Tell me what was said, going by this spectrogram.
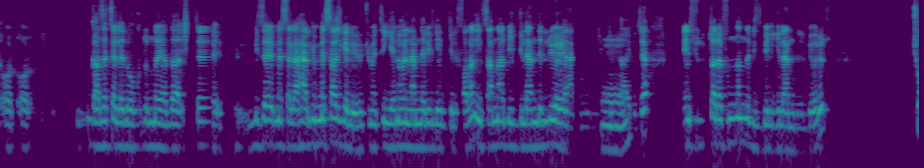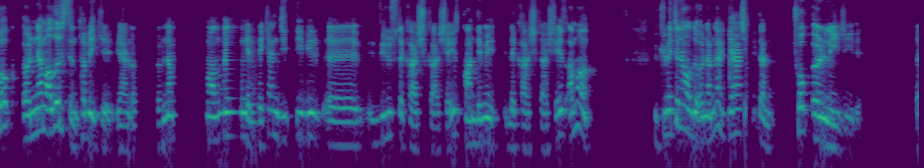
or, or, gazeteleri okuduğumda ya da işte bize mesela her gün mesaj geliyor hükümetin yeni önlemleriyle ilgili falan. insanlar bilgilendiriliyor yani Hı hı. ayrıca. Enstitü tarafından da biz bilgilendiriliyoruz. Çok önlem alırsın tabii ki. Yani önlem alman gereken ciddi bir e, virüsle karşı karşıyayız. Pandemiyle karşı karşıyayız ama hükümetin aldığı önlemler gerçekten çok önleyiciydi. E,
